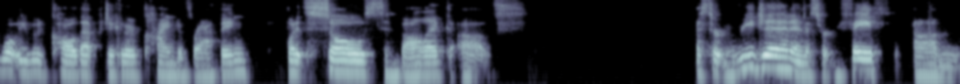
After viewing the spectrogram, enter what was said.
what we would call that particular kind of wrapping, but it's so symbolic of a certain region and a certain faith. Um,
